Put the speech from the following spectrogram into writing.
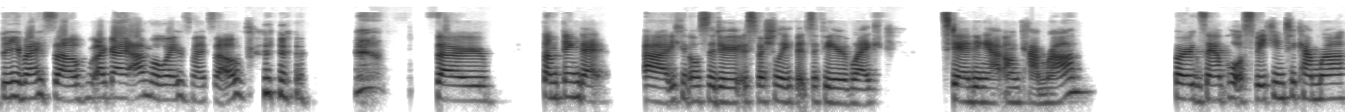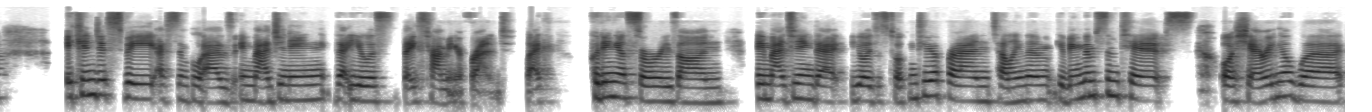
be myself. Like i am always myself. So something that uh, you can also do especially if it's a fear of like standing out on camera for example or speaking to camera it can just be as simple as imagining that you are FaceTiming a friend, like putting your stories on, imagining that you're just talking to your friend, telling them, giving them some tips, or sharing your work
